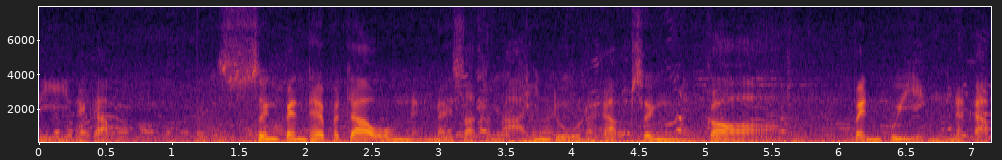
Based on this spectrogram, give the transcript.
ลีนะครับ ซึ่งเป็นเทพเจ้าองค์หนึ่งในศาสนาฮินดูนะครับ ซึ่งก็เป็นผู้หญิงนะครับ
